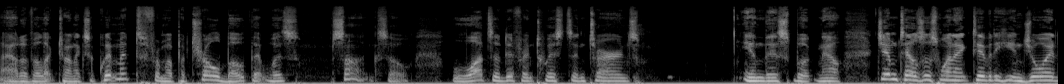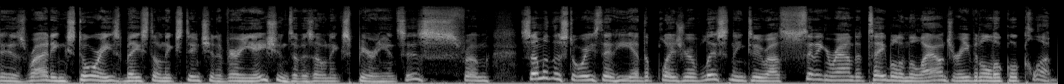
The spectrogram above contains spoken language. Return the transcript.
out of electronics equipment from a patrol boat that was sunk. So lots of different twists and turns in this book. Now, Jim tells us one activity he enjoyed is writing stories based on extension of variations of his own experiences from some of the stories that he had the pleasure of listening to while sitting around a table in the lounge or even a local club.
